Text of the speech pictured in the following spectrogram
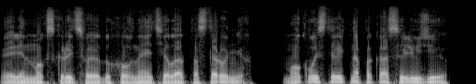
Эллен мог скрыть свое духовное тело от посторонних, мог выставить на показ иллюзию,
